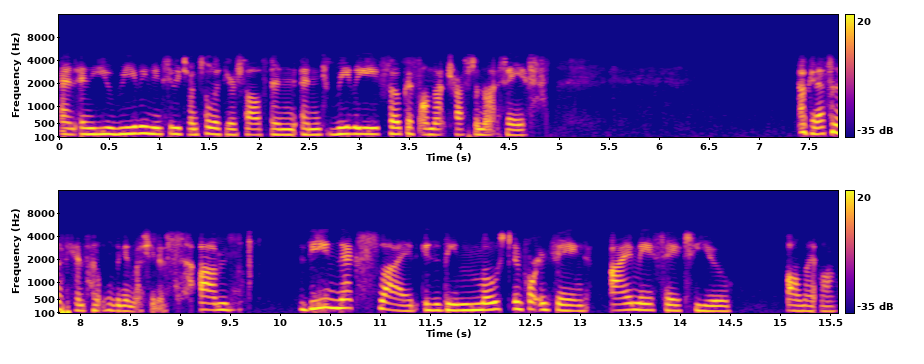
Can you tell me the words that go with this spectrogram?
and, and you really need to be gentle with yourself and, and really focus on that trust and that faith. Okay, that's enough hand holding and mushiness. Um, the next slide is the most important thing I may say to you all night long.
